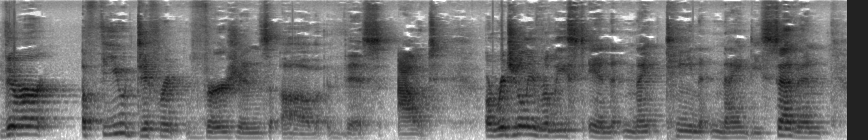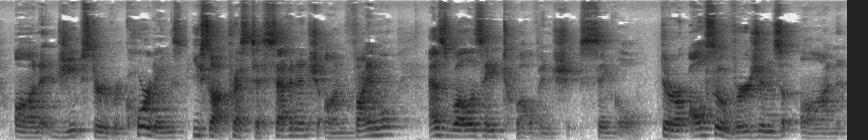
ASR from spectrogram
There are a few different versions of this out. Originally released in 1997 on Jeepster Recordings, you saw it pressed to 7 inch on vinyl as well as a 12 inch single. There are also versions on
